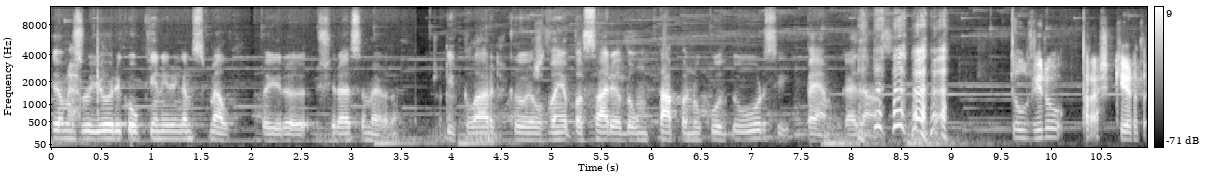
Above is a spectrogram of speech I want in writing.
Temos o Yuri com o Keen Eating and Smell para ir a cheirar essa merda. E claro que ele vem a passar, eu dou um tapa no cu do urso e bam, cai down. Ele virou para a esquerda.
